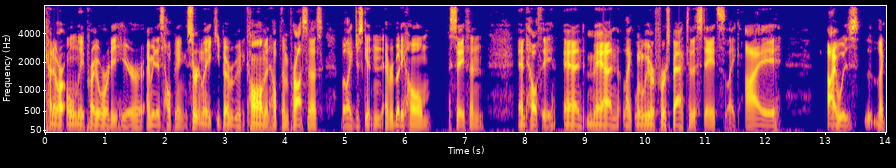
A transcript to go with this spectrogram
kind of our only priority here. I mean, is helping certainly keep everybody calm and help them process, but like just getting everybody home safe and and healthy. And man, like when we were first back to the states, like I. I was like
